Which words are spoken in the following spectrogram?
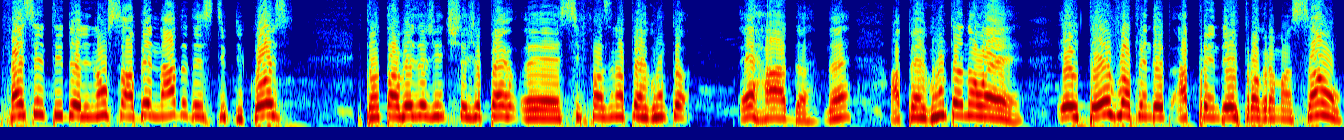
faz sentido ele não saber nada desse tipo de coisa? Então talvez a gente esteja é, se fazendo a pergunta errada. Né? A pergunta não é, eu devo aprender, aprender programação?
